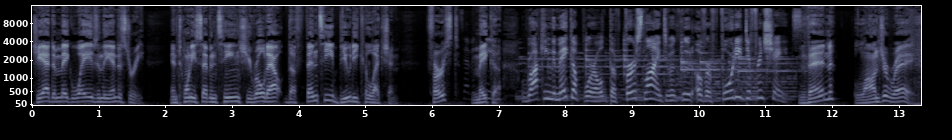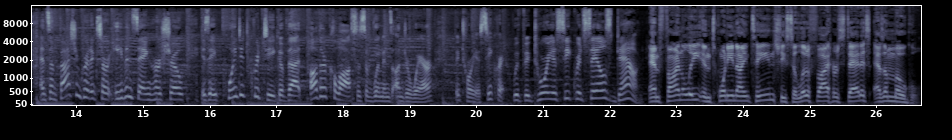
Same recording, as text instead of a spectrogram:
She had to make waves in the industry. In 2017, she rolled out the Fenty Beauty Collection. First, makeup. Rocking the makeup world, the first line to include over 40 different shades. Then, lingerie. And some fashion critics are even saying her show is a pointed critique of that other colossus of women's underwear, Victoria's Secret. With Victoria's Secret sales down. And finally, in 2019, she solidified her status as a mogul,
